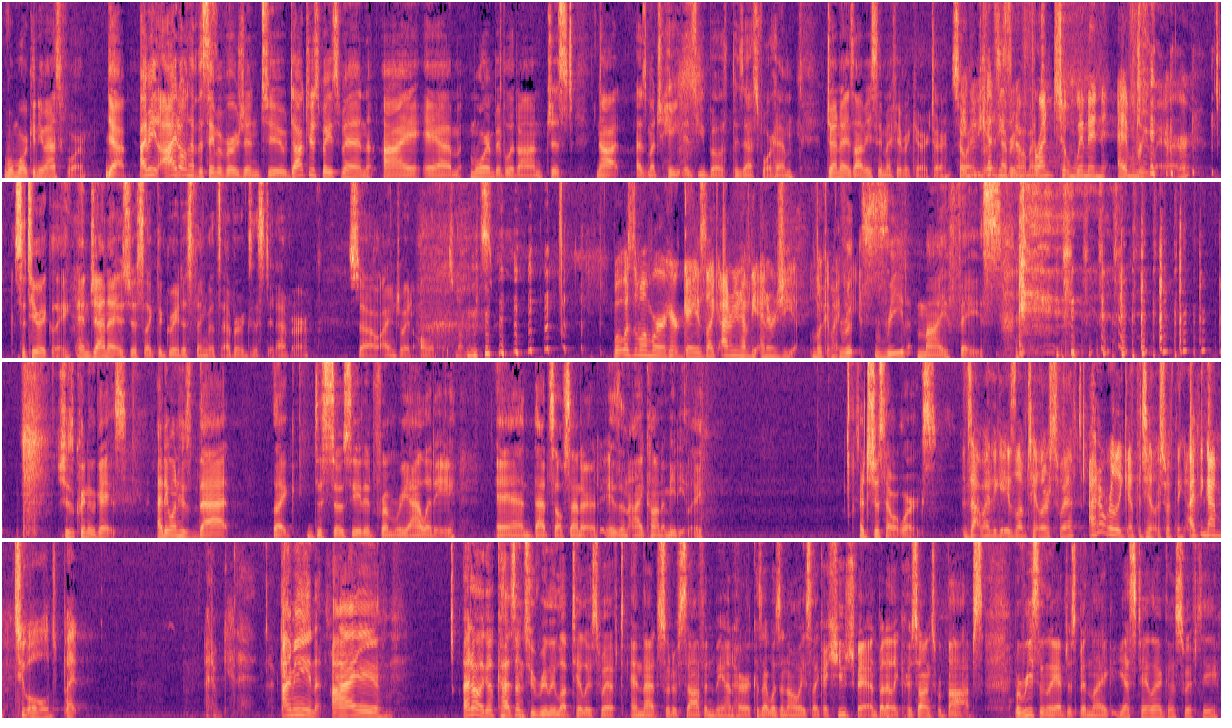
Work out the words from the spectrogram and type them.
What more can you ask for? Yeah. I mean, I don't have the same aversion to Dr. Spaceman. I am more ambivalent on, just not as much hate as you both possess for him. Jenna is obviously my favorite character. So I Maybe enjoyed because he's every an moment. affront to women everywhere. satirically. And Jenna is just like the greatest thing that's ever existed ever. So I enjoyed all of those moments. what was the one where her gay is like, I don't even have the energy. Look at my Re- face. read my face. She's the queen of the gays. Anyone who's that like dissociated from reality and that self-centered is an icon immediately. It's just how it works. Is that why the gays love Taylor Swift? I don't really get the Taylor Swift thing. I think I'm too old, but I don't get it. I mean, I I know I have cousins who really love Taylor Swift, and that sort of softened me on her because I wasn't always like a huge fan, but I like her songs were bops. But recently, I've just been like, yes, Taylor, go Swifty.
